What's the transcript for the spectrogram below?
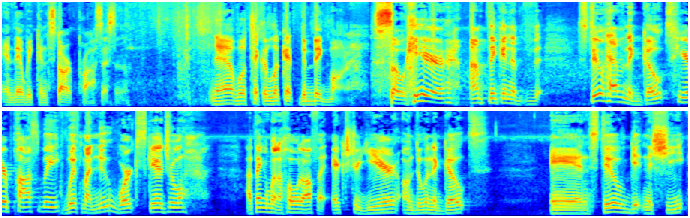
and then we can start processing them. Now we'll take a look at the big barn. So here, I'm thinking of still having the goats here possibly. With my new work schedule, I think I'm gonna hold off an extra year on doing the goats and still getting the sheep.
